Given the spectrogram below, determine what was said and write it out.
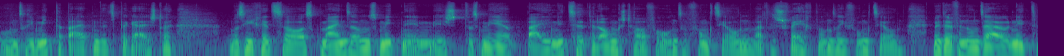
unsere Mitarbeitenden zu begeistern. Was ich jetzt so als Gemeinsames mitnehme, ist, dass wir beide nicht so Angst haben vor unserer Funktion, weil das schwächt unsere Funktion. Wir dürfen uns auch nicht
